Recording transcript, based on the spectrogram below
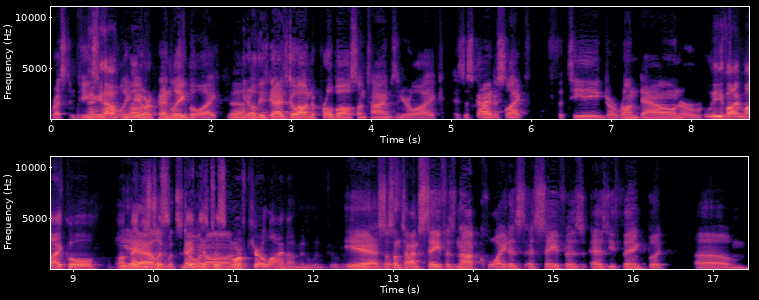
rest in peace, yeah, probably New York Penn League, but like yeah. you know these guys go out into pro ball sometimes, and you're like, is this guy just like fatigued or run down or Levi Michael? Uh, yeah, maybe it's just, like maybe it's just North Carolina middle infielder. Yeah, so sometimes safe is not quite as, as safe as as you think, but um,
